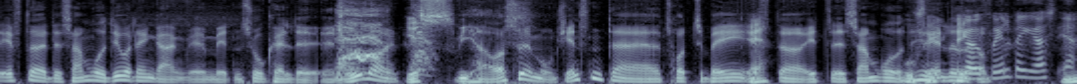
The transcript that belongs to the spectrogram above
efter det samråd. Det var dengang øh, med den såkaldte øh, nødløgn. Yes. Vi har også Mogens Jensen, der er trådt tilbage ja. efter et øh, samråd. Uffe Elbæk. Uffe Elbæk også, ja.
